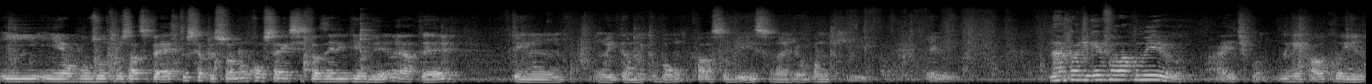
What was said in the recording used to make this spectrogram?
em, em alguns outros aspectos, se a pessoa não consegue se fazer entender, né? Até tem um, um item muito bom que fala sobre isso, né? De algum que ele. Não é pra ninguém falar comigo. Aí tipo, ninguém fala com ele.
